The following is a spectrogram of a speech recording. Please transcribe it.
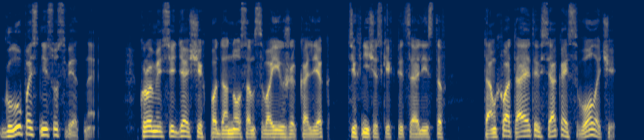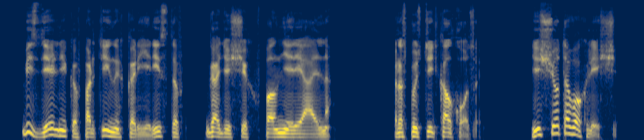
Глупость несусветная. Кроме сидящих по доносам своих же коллег технических специалистов, там хватает и всякой сволочи, бездельников, партийных карьеристов, гадящих вполне реально. Распустить колхозы. Еще того хлеще.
